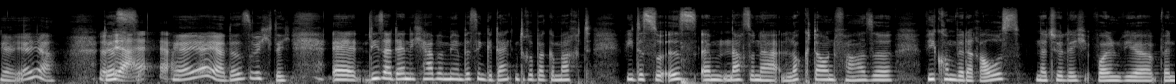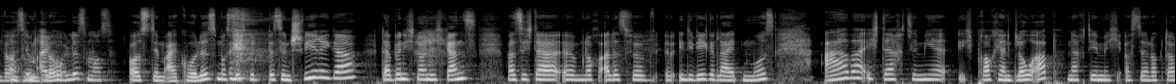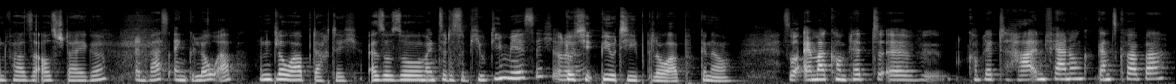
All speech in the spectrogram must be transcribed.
Ja, ja, ja. Ja, Das, ja, ja, ja. ja, ja, das ist wichtig. Äh, Lisa, denn ich habe mir ein bisschen Gedanken drüber gemacht, wie das so ist ähm, nach so einer Lockdown-Phase. Wie kommen wir da raus? Natürlich wollen wir, wenn wir Aus dem Alkoholismus. aus dem Alkoholismus. Das wird ein bisschen schwieriger. Da bin ich noch nicht ganz, was ich da ähm, noch alles für äh, in die Wege leiten muss. Aber ich dachte mir, ich brauche ja ein Glow-up, nachdem ich aus der Lockdown-Phase aussteige. Ein was? Ein Glow-Up? Ein Glow-up, dachte ich. Also so Meinst du das so Beauty-mäßig? oder? Beauty, Beauty Glow-up, genau. So einmal komplett, äh, komplett Haarentfernung, Ganzkörper?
